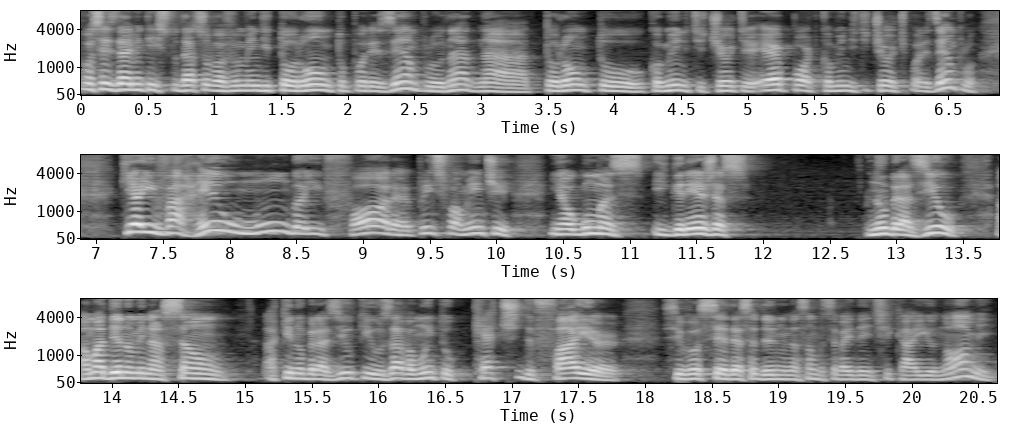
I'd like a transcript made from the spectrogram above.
Vocês devem ter estudado sobre o avivamento de Toronto, por exemplo, né? na Toronto Community Church, Airport Community Church, por exemplo, que aí varreu o mundo aí fora, principalmente em algumas igrejas no Brasil. Há uma denominação aqui no Brasil que usava muito Catch the Fire. Se você é dessa denominação, você vai identificar aí o nome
